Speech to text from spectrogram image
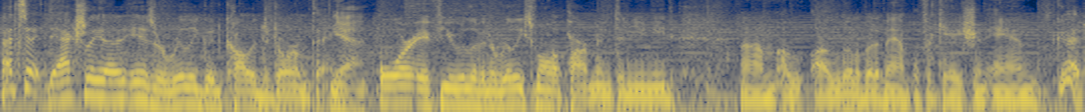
That's it. Actually, uh, is a really good college dorm thing. Yeah. Or if you live in a really small apartment and you need um, a, a little bit of amplification, and good.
